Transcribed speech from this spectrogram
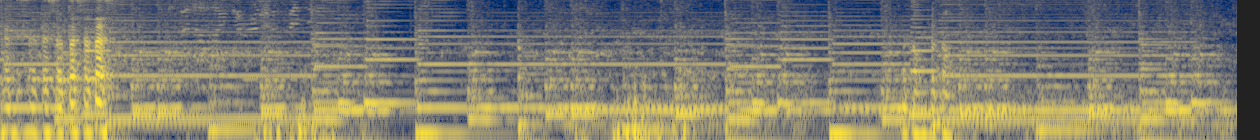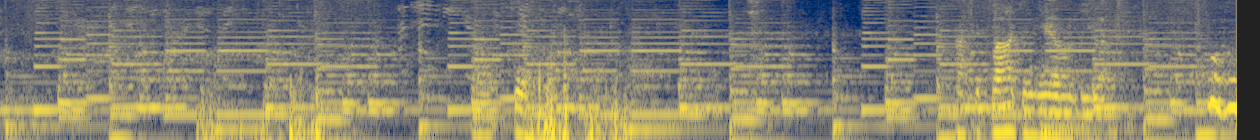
Atas, atas, atas, atas, atas. Potong, potong. Oke. Sakit banget ini ya gila. Wuhu.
